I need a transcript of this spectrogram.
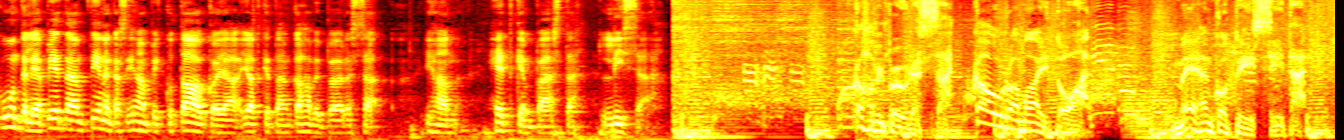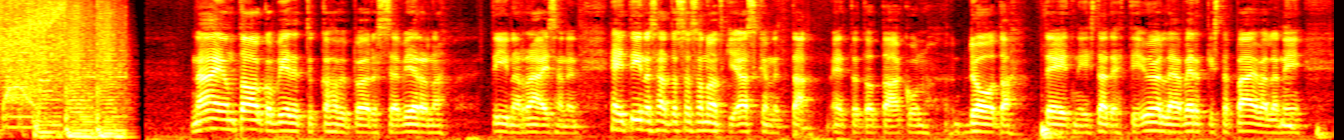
kuuntelija, pidetään Tiinan kanssa ihan pikku tauko ja jatketaan kahvipöydässä ihan hetken päästä lisää. Kahvipöydässä kauramaitoa. Mehän kotiin siitä. Näin on tauko vietetty kahvipöydässä ja vierana Tiina Räisänen. Hei Tiina, sä tuossa sanoitkin äsken, että, että tota, kun Doota teit, niin sitä tehtiin yöllä ja verkkistä päivällä, niin mm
